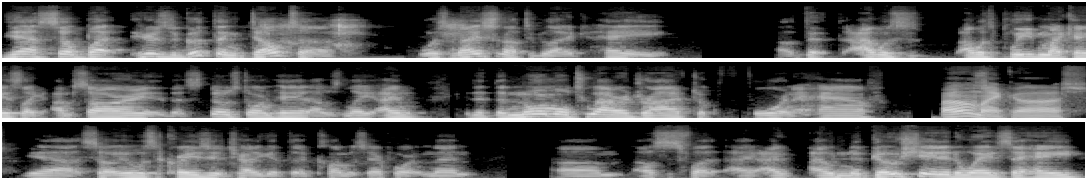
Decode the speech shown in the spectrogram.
yeah. So, but here's the good thing: Delta was nice enough to be like, "Hey, uh, th- I was I was pleading my case. Like, I'm sorry, the snowstorm hit. I was late. I the, the normal two hour drive took four and a half. oh my gosh. Yeah, so it was crazy to try to get to Columbus Airport, and then um, I was just fu- I, I I negotiated a way to say, hey,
